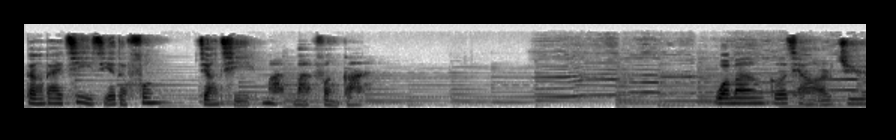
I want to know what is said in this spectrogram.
等待季节的风将其慢慢风干。我们隔墙而居，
